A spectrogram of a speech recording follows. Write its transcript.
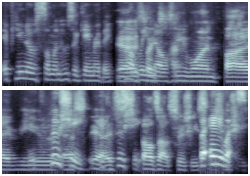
if you know someone who's a gamer, they Yeah, probably it's like know her. C15U. sushi. Yeah, It's it sushi. spells out sushi. But anyways, sushi.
